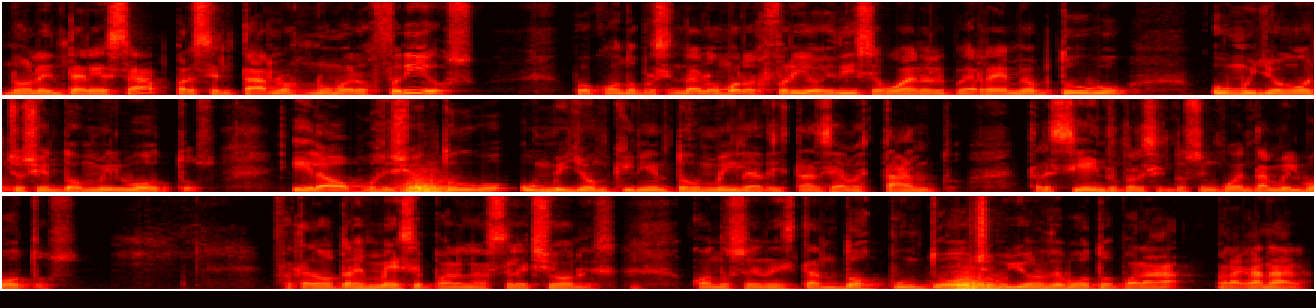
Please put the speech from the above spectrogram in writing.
No le interesa presentar los números fríos. Porque cuando presenta números fríos y dice, bueno, el PRM obtuvo 1.800.000 votos y la oposición tuvo 1.500.000, la distancia no es tanto, 300, 350.000 votos. Faltando tres meses para las elecciones, cuando se necesitan 2.8 millones de votos para, para ganar,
